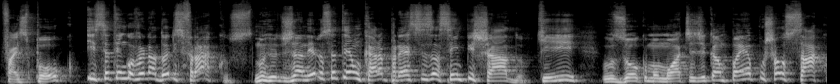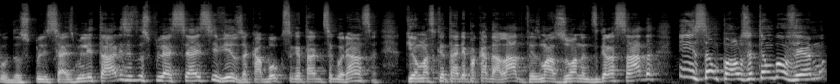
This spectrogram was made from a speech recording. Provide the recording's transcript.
faz pouco. E você tem governadores fracos. No Rio de Janeiro, você tem um cara prestes a ser empichado, que usou como mote de campanha puxar o saco dos policiais militares e dos policiais civis. Acabou com o secretário de segurança, que uma secretaria para cada lado, fez uma zona desgraçada. E em São Paulo, você tem um governo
